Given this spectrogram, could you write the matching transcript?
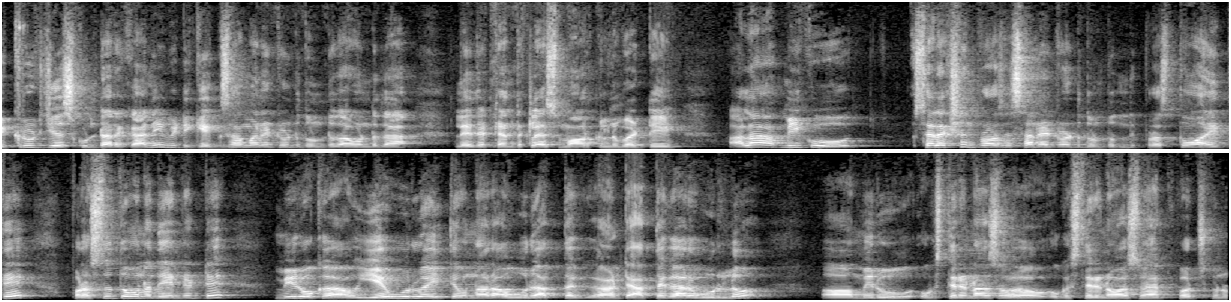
రిక్రూట్ చేసుకుంటారు. కానీ వీటికి ఎగ్జామ్ అనేటువంటిది ఉంటుందా ఉండదా? లేదా టెన్త్ క్లాస్ మార్కులను బట్టి? అలా మీకు సెలక్షన్ ప్రాసెస్ అనేటువంటిది ఉంటుంది. ప్రస్తుతం అయితే ప్రస్తుతం ఉన్నది ఏంటంటే మీరు ఒక ఏ ఊరు అయితే ఉన్నారో ఆ ఊరు అత్త అంటే అత్తగారు ఊరిలో మీరు ఒక స్థిరనివాసం ఒక స్థిరనివాసం ఏర్పరచుకుని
